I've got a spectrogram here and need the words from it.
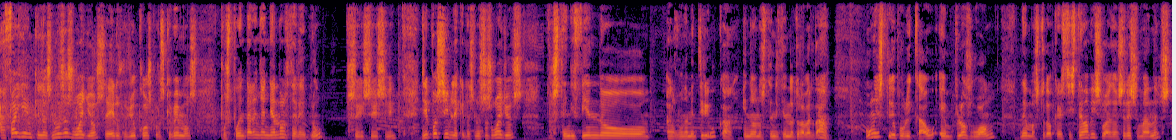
A falla en que los nuestros huellos, eh, los huellucos con los que vemos, pues pueden estar engañando al cerebro. Sí, sí, sí. Y es posible que los nuestros huellos nos estén diciendo alguna mentiriuca y no nos estén diciendo toda la verdad. Un estudio publicado en PLOS ONE demostró que el sistema visual de los seres humanos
